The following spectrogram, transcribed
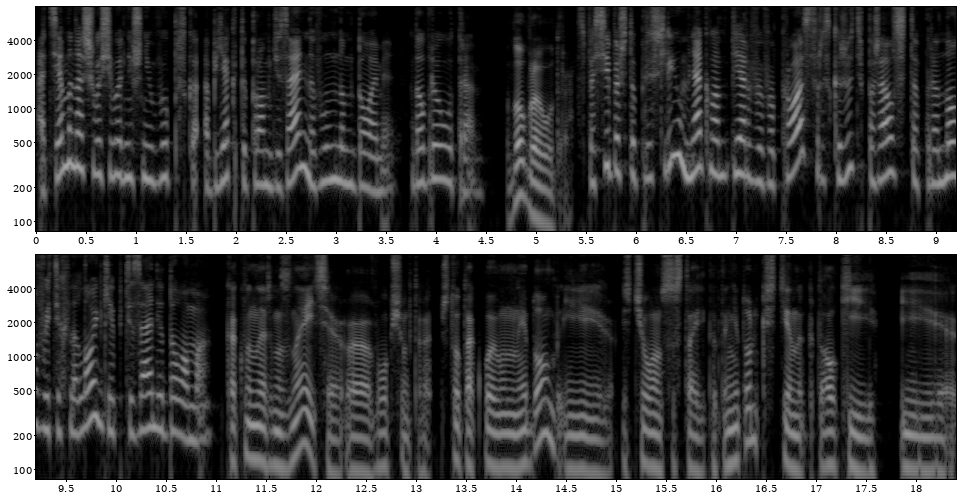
А тема нашего сегодняшнего выпуска — объекты промдизайна в умном доме. Доброе утро! Доброе утро. Спасибо, что пришли. У меня к вам первый вопрос. Расскажите, пожалуйста, про новые технологии в дизайне дома. Как вы, наверное, знаете, э, в общем-то, что такое умный дом и из чего он состоит. Это не только стены, потолки и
